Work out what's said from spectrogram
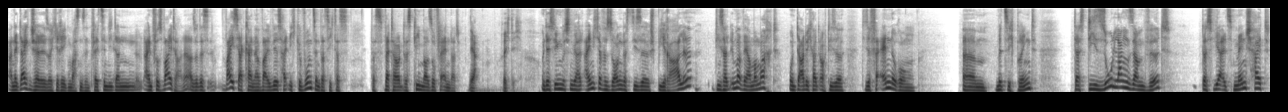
an der gleichen Stelle solche Regenmassen sind. Vielleicht sind die dann Einfluss weiter. Ne? Also das weiß ja keiner, weil wir es halt nicht gewohnt sind, dass sich das, das Wetter oder das Klima so verändert. Ja, richtig. Und deswegen müssen wir halt eigentlich dafür sorgen, dass diese Spirale, die es halt immer wärmer macht und dadurch halt auch diese, diese Veränderung ähm, mit sich bringt, dass die so langsam wird, dass wir als Menschheit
